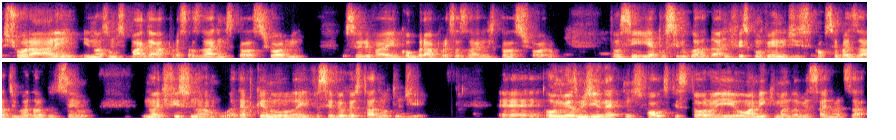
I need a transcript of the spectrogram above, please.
chorarem e nós vamos pagar por essas lágrimas que elas choram. Hein? O Senhor vai cobrar por essas lágrimas que elas choram. Então assim, e é possível guardar. A gente fez convênio de ao ser batizado de guardar o do Senhor. Não é difícil não, até porque no, aí você vê o resultado no outro dia. É, ou no mesmo dia, né, com os fogos que estouram aí, ou um amigo que manda uma mensagem no WhatsApp.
